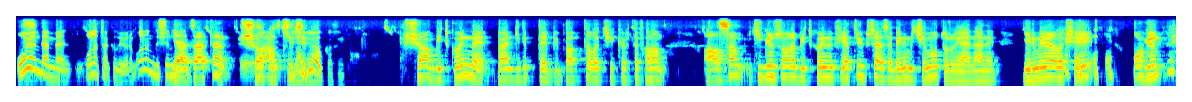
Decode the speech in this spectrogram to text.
o yönden ben ona takılıyorum. Onun dışında Ya zaten şu Çok an kimse yok. şu an Bitcoin'le ben gidip de bir baklava çiğ köfte falan alsam iki gün sonra Bitcoin'in fiyatı yükselse benim içime oturur yani hani 20 liralık şeyi o gün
